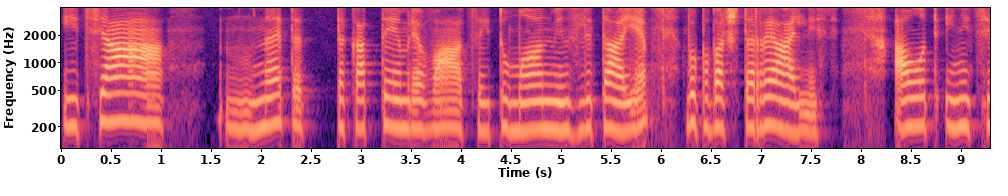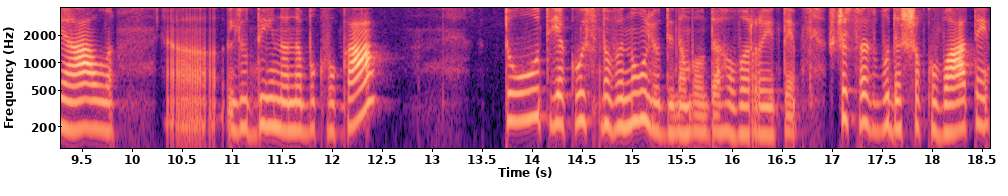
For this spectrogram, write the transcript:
І ця, знаєте, така темрява, цей туман, він злітає, ви побачите реальність. А от ініціал. Людина на букву К, тут якусь новину людина буде говорити, щось вас буде шокувати.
